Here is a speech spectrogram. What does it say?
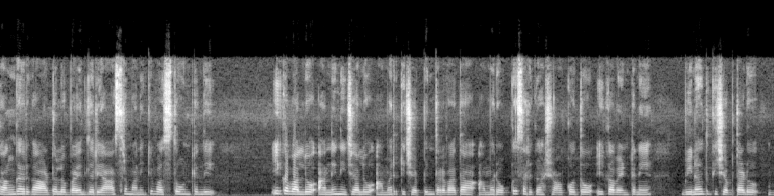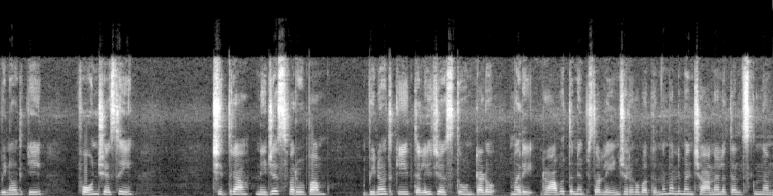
కంగారుగా ఆటోలో బయలుదేరి ఆశ్రమానికి వస్తూ ఉంటుంది. ఇక వాళ్ళు అన్ని నిజాలు అమర్కి చెప్పిన తర్వాత అమర్ ఒక్కసారిగా షాక్ అవుతూ ఇక వెంటనే వినోద్కి చెప్తాడు. వినోద్కి ఫోన్ చేసి చిత్ర నిజ స్వరూపం వినోద్కి తెలియజేస్తూ ఉంటాడు. మరి రాబోతున్న ఎపిసోడ్లో ఏం జరగబోతుందో మళ్ళీ మన ఛానల్లో తెలుసుకుందాం.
